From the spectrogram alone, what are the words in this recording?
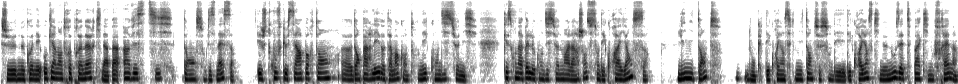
Je ne connais aucun entrepreneur qui n'a pas investi dans son business. Et je trouve que c'est important euh, d'en parler, notamment quand on est conditionné. Qu'est-ce qu'on appelle le conditionnement à l'argent? Ce sont des croyances limitantes donc des croyances limitantes, ce sont des, croyances qui ne nous aident pas, qui nous freinent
